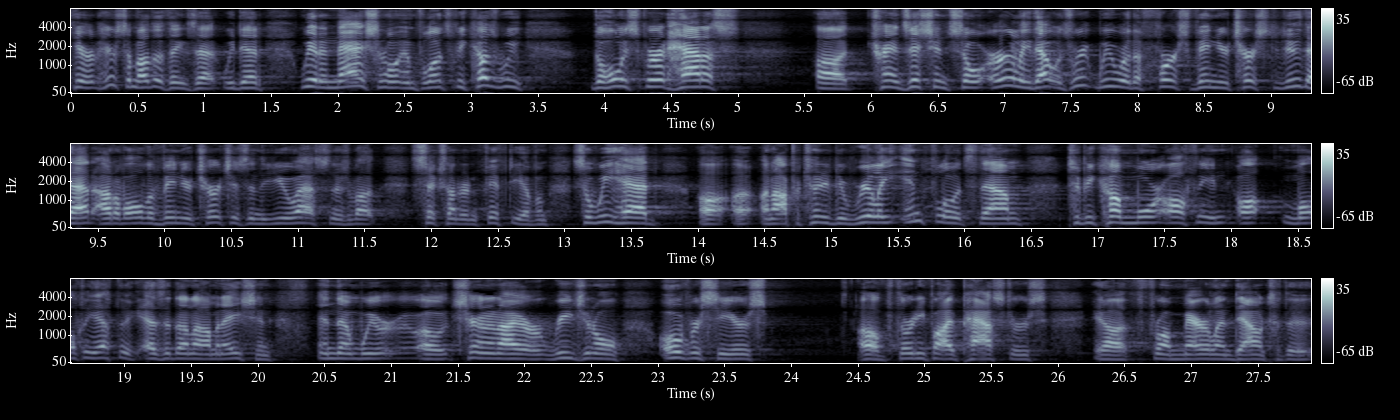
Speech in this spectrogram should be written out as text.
here, here's some other things that we did. We had a national influence because we, the Holy Spirit had us uh, transition so early. That was we were the first vineyard church to do that out of all the vineyard churches in the U.S. There's about 650 of them. So we had uh, uh, an opportunity to really influence them to become more uh, multi-ethnic as a denomination. And then we were, uh, Sharon and I are regional overseers of 35 pastors uh, from Maryland down to the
